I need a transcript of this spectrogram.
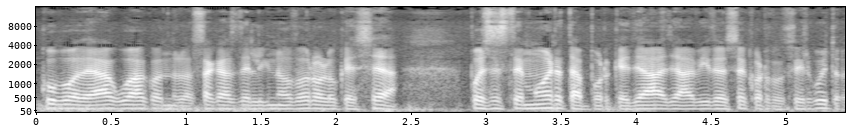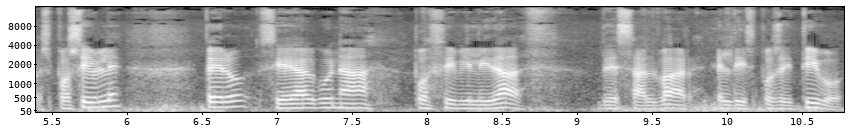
cubo de agua, cuando la sacas del inodoro o lo que sea, pues esté muerta porque ya haya habido ese cortocircuito. Es posible, pero si hay alguna posibilidad de salvar el dispositivo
